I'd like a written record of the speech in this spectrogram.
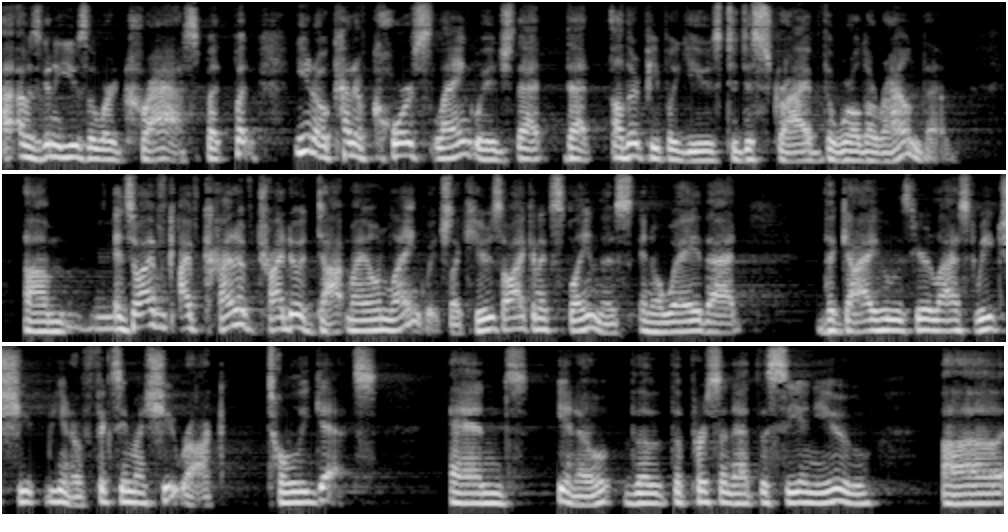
I was going to use the word crass, but but you know kind of coarse language that that other people use to describe the world around them. Um, mm-hmm. And so I've I've kind of tried to adopt my own language. Like here's how I can explain this in a way that the guy who was here last week, she, you know, fixing my sheetrock, totally gets. And you know the the person at the CNU uh,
